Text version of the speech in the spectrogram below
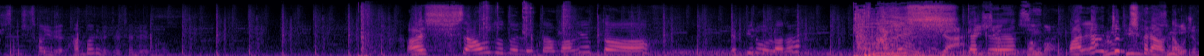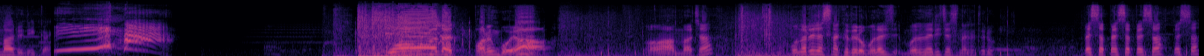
P33이면 한 발이면 될 텐데 이거. 아씨 사운드 들린다. 망했다. 에피로 올라나? 미션 깔끔. 성공. 빨랑 좀 블루팀 쳐나온다 승리. 오줌 마르니까. 와나 반응 뭐야? 어 안 맞아? 모나리자 스나 그대로 모나리, 모나리자 스나 그대로. 뺐어 뺐어 뺐어? 뺐어?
